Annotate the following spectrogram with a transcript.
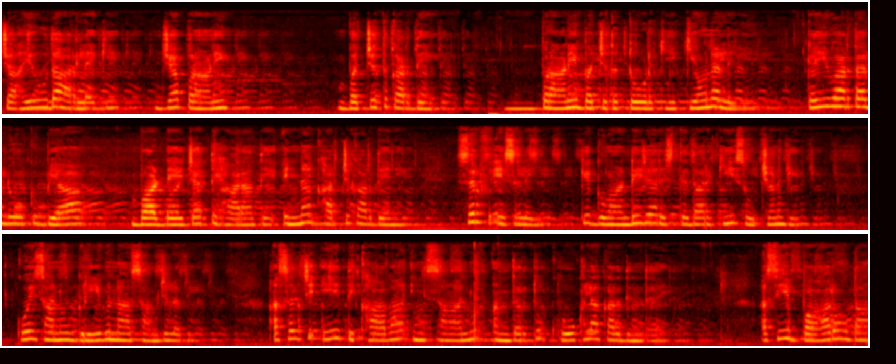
ਚਾਹੇ ਉਧਾਰ ਲੈ ਕੇ ਜਾਂ ਪੁਰਾਣੀ ਬਚਤ ਕਰਦੇ ਪੁਰਾਣੀ ਬਚਤ ਤੋੜ ਕੇ ਕਿਉਂ ਨਾ ਲਈਏ? ਕਈ ਵਾਰ ਤਾਂ ਲੋਕ ਵਿਆਹ ਬਰਥਡੇ ਜਾਂ ਤਿਹਾਰਾਂ ਤੇ ਇੰਨਾ ਖਰਚ ਕਰਦੇ ਨੇ, ਸਿਰਫ ਇਸ ਲਈ ਕਿ ਗਵਾਂਢੀ ਜਾਂ ਰਿਸ਼ਤੇਦਾਰ ਕੀ ਸੋਚਣਗੇ? ਕੋਈ ਸਾਨੂੰ ਗਰੀਬ ਨਾ ਸਮਝ ਲਵੇ। ਅਸਲ 'ਚ ਇਹ ਦਿਖਾਵਾ ਇਨਸਾਨ ਨੂੰ ਅੰਦਰ ਤੋਂ ਖੋਖਲਾ ਕਰ ਦਿੰਦਾ ਹੈ। ਅਸੀਂ ਬਾਹਰੋਂ ਤਾਂ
